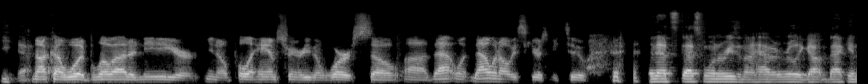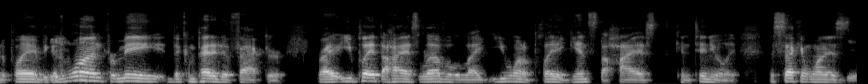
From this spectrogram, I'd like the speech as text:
yeah. knock on wood, blow out a knee or, you know, pull a hamstring or even worse. So uh, that one, that one always scares me too. and that's, that's one reason I haven't really gotten back into playing because one, for me, the competitive factor, right? You play at the highest level, like you want to play against the highest continually. The second one is, yeah.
